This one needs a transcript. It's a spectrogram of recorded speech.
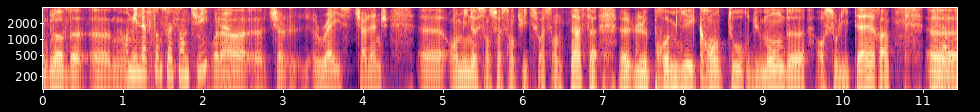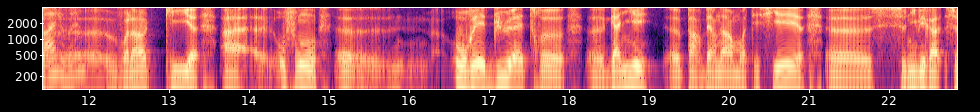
Globe en 1968. Voilà, Race Challenge en 1968-69, le premier grand tour du monde en solitaire. Voilà, qui a, au fond aurait dû être gagné euh, par Bernard Moitessier, euh, ce, ce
